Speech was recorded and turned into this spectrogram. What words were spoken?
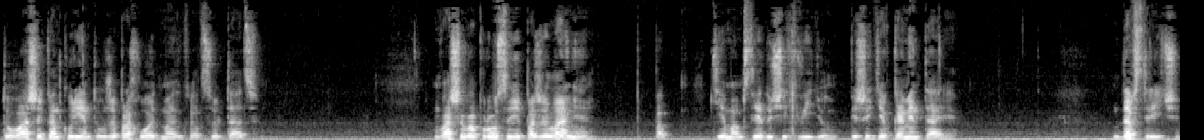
то ваши конкуренты уже проходят мою консультацию. Ваши вопросы и пожелания по темам следующих видео пишите в комментариях. До встречи!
